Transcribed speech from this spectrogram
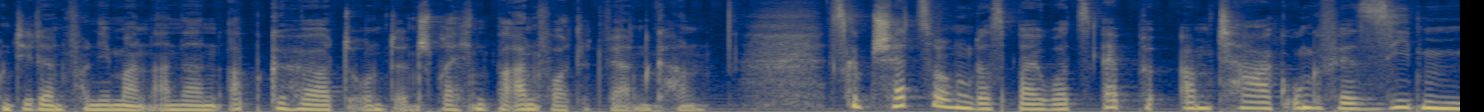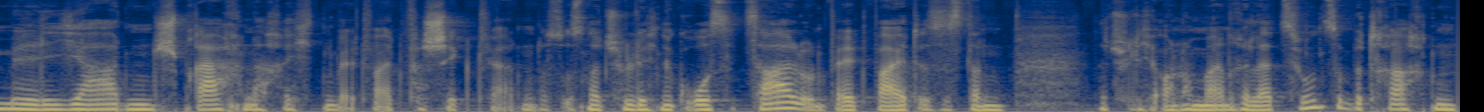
und die dann von jemand anderen abgehört und entsprechend beantwortet werden kann. Es gibt Schätzungen, dass bei WhatsApp am Tag ungefähr sieben Milliarden Sprachnachrichten weltweit verschickt werden. Das ist natürlich eine große Zahl und weltweit ist es dann natürlich auch nochmal in Relation zu betrachten.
